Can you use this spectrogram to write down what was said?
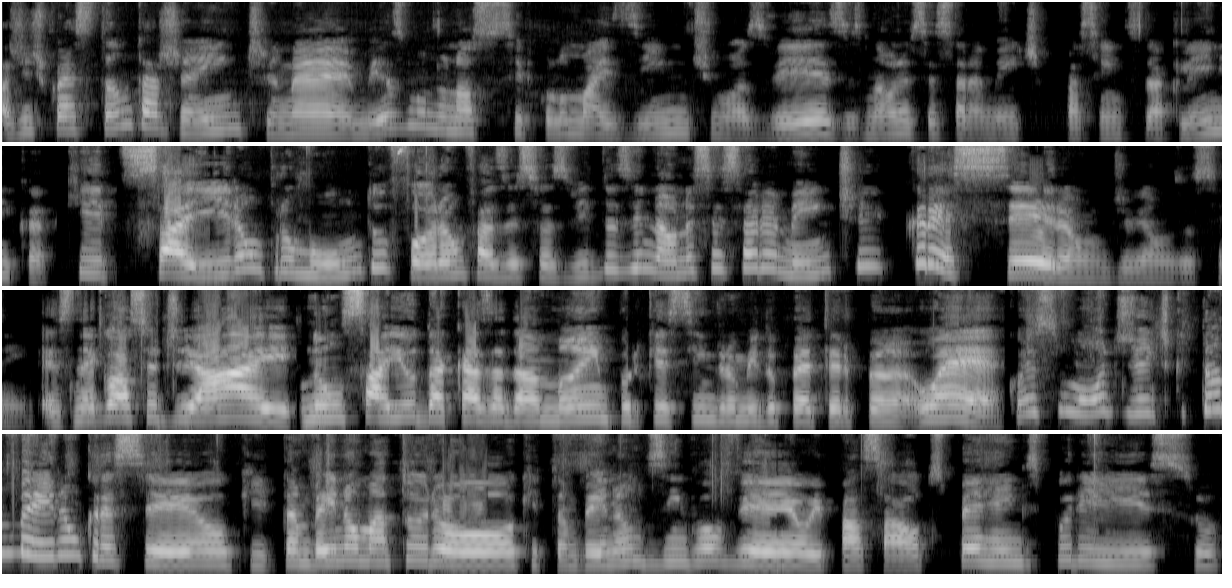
a gente conhece tanta gente, né, mesmo no nosso círculo mais íntimo, às vezes, não necessariamente pacientes da clínica, que saíram para o mundo, foram fazer suas vidas e não necessariamente cresceram, digamos assim. Esse negócio de, ai, não saiu da casa da mãe porque síndrome do Peter Pan. Ué, conheço um monte de gente que também não cresceu, que também não maturou, que também não desenvolveu e passa altos perrengues por isso.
